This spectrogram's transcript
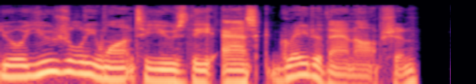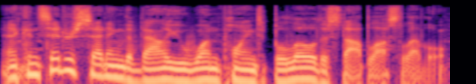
you will usually want to use the ask greater than option and consider setting the value one point below the stop loss level.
